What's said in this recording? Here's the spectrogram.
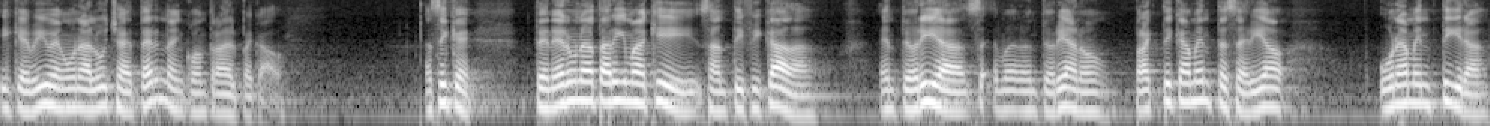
y que vive en una lucha eterna en contra del pecado. Así que tener una tarima aquí santificada, en teoría, bueno, en teoría no, prácticamente sería una mentira,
